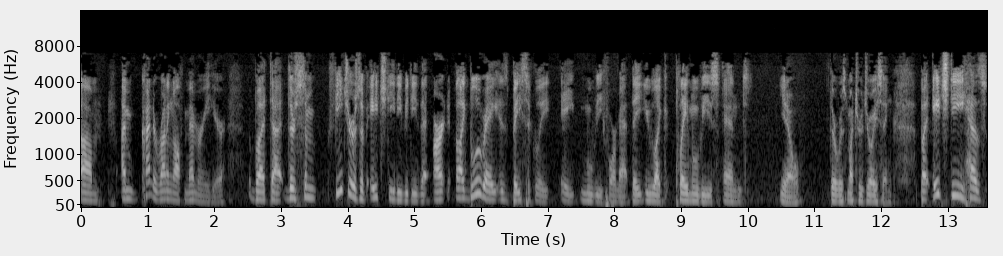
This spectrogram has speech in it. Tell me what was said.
Um, I'm kind of running off memory here, but uh, there's some features of HD DVD that aren't like Blu-ray is basically a movie format. They you like play movies and you know there was much rejoicing, but HD has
